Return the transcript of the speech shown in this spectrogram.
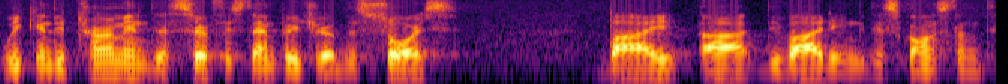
we can determine the surface temperature of the source by uh, dividing this constant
